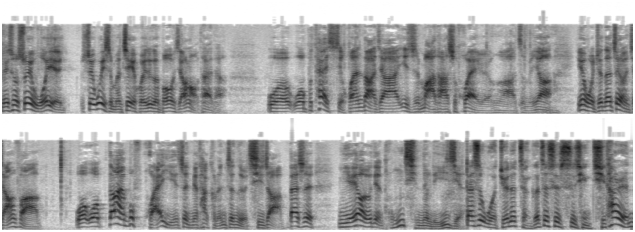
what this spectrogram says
没错，所以我也，所以为什么这回这个包括蒋老太太，我我不太喜欢大家一直骂她是坏人啊，怎么样？因为我觉得这种讲法，我我当然不怀疑这里面他可能真的有欺诈，但是你也要有点同情的理解。但是我觉得整个这次事情，其他人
